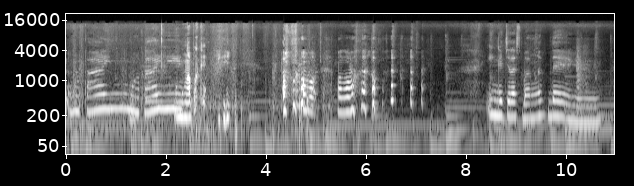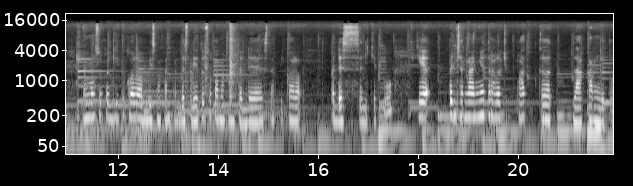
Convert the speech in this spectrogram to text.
ngapain ini? Mau ngapain? ngomong apa kek? Oh, ngomong mau ngomong apa? Jelas banget deh. Emang suka gitu kalau habis makan pedas dia tuh suka makan pedas, tapi kalau pedas sedikit tuh kayak pencernaannya terlalu cepat ke belakang gitu.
